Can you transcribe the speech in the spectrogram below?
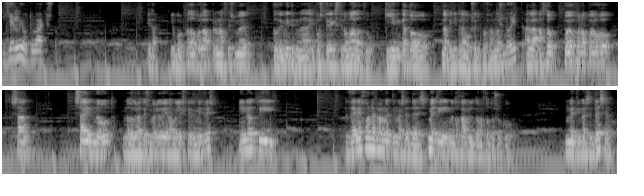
γελίο τουλάχιστον. Κοίτα, λοιπόν, πρώτα απ' όλα πρέπει να αφήσουμε το Δημήτρη να υποστηρίξει την ομάδα του και γενικά το να πει και την άποψή του προφανώς. Εννοείται. Αλλά αυτό που έχω να πω εγώ σαν side note, να το κρατήσουμε λίγο για να μιλήσει και ο Δημήτρης, είναι ότι δεν έχω νεύρα με τη Mercedes, με, τη, με το Hamilton αυτό το σουκού. Με τη Mercedes έχω.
